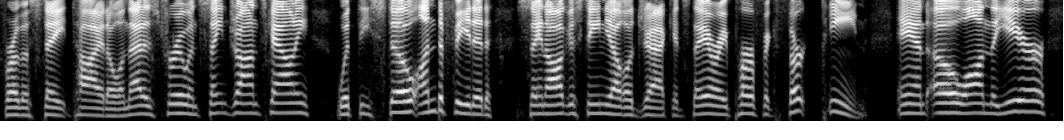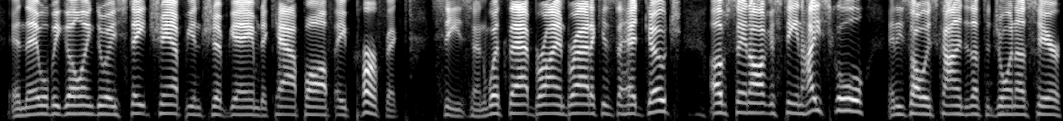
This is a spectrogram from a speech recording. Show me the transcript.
for the state title. And that is true in St. Johns County with the still undefeated St. Augustine Yellow Jackets. They are a perfect 13 and 0 on the year, and they will be going to a state championship game to cap off a perfect season. With that, Brian Braddock is the head coach of St. Augustine High School, and he's always kind enough to join us here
